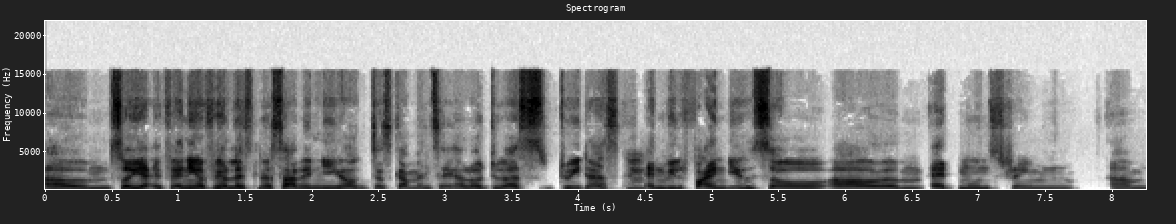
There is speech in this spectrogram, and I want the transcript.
um so yeah if any of your listeners are in new york just come and say hello to us tweet us Mm. and we'll find you so um at moonstream um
